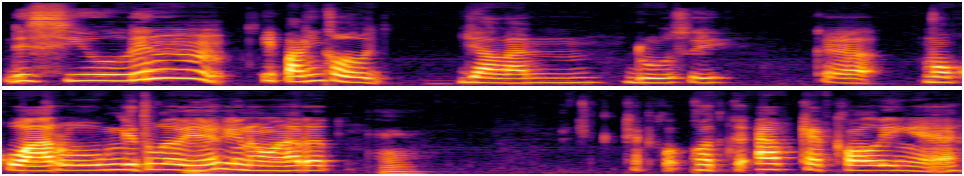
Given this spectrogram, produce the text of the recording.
disiulin ih, paling kalau jalan dulu sih kayak mau ke warung gitu kali ya ke Indomaret Hmm. cat cat ah, cat calling ya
